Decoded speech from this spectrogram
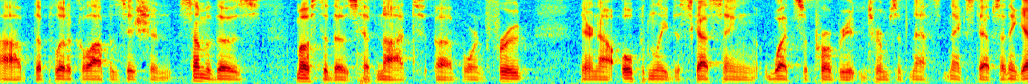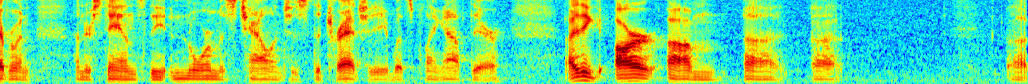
uh, the political opposition. Some of those, most of those, have not uh, borne fruit. They're now openly discussing what's appropriate in terms of next, steps. I think everyone understands the enormous challenges, the tragedy of what's playing out there. I think our um, uh, uh, uh,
